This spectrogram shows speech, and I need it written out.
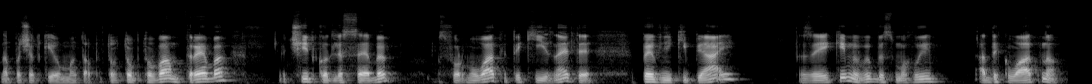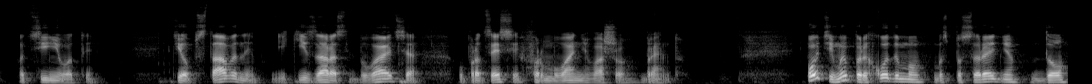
на початковому етапі. Тобто вам треба чітко для себе сформувати такі, знаєте, певні KPI, за якими ви би змогли адекватно оцінювати ті обставини, які зараз відбуваються у процесі формування вашого бренду. Потім ми переходимо безпосередньо до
